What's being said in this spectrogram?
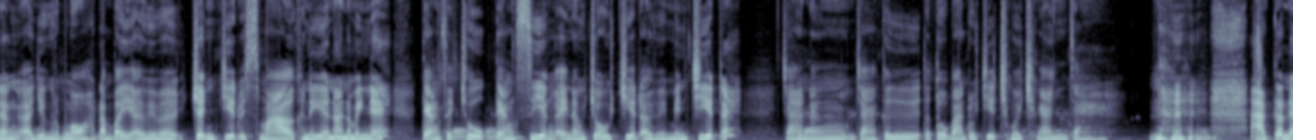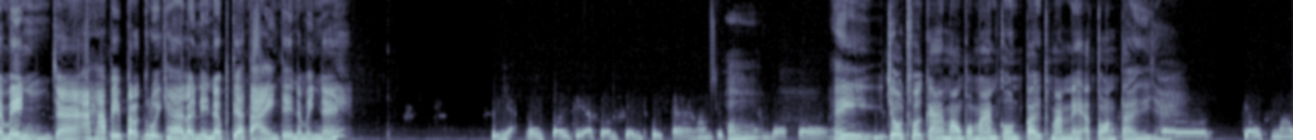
នឹងយើងរងាស់ដើម្បីឲ្យវាចេញជាតិវាស្មើគ្នាណាណាមីងណាទាំងសាច់ជ្រូកទាំងសៀងអីហ្នឹងចូលជាតិឲ្យវាមានជាតិណាចានឹងចាគឺទទួលបានរសជាតិឈ្ងុយឆ្ងាញ់ចាអរគុណណាមីងចាអាហារពេលព្រឹករួចហើយឥឡូវនេះនៅផ្ទះតែឯងទេណាមីងណា ពីអ្នកកូនទៅគេអត់ទាន់ចេញធ្វើការហងទៅញ៉ាំបសហេចូលធ្វើការម៉ោងប្រហែលកូនទៅអាត្មានេះអត់ទាន់ទៅចាអឺចូលម៉ោង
